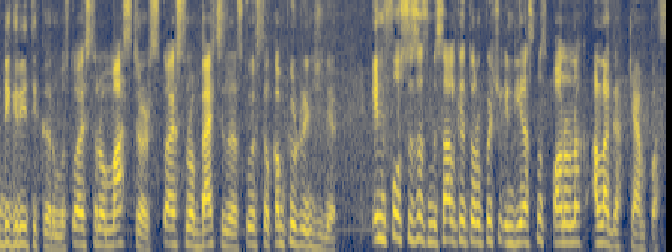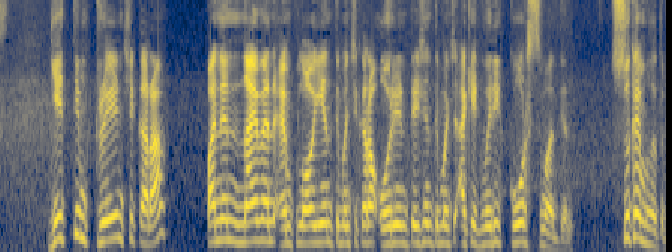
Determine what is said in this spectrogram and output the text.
डिग्री तम तुम मास्टर्स तुम बैचलर्स तुम कंप्यूटर इंजीनियर इन्फोसिस मिसाल के तौर पर इंडिया मज पन अलग कैंपस ये तम ट्रेन कर पन्न नवन एम्प्लॉयन तिम ओरिएंटेशन तिम अक वरी कोर्स दिन सह कम खतर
